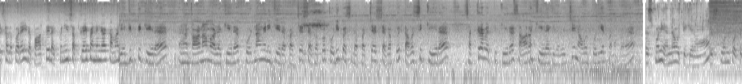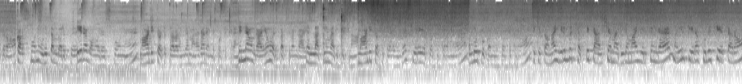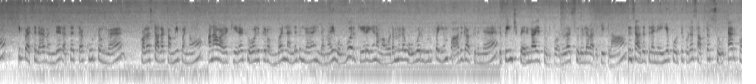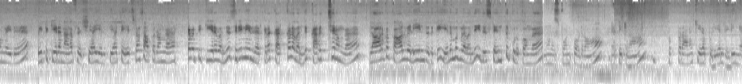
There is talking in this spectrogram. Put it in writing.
சொல்ல போகிறேன் இதை பார்த்து லைக் பண்ணி சப்ஸ்கிரைப் பண்ணுங்க. கமெண்ட் எகிப்து கீரை அஹ், காணாவாழைக்கீரை பொன்னாங்கண்ணி கீரை பச்சை சிகப்பு கொடி பசில பச்சை சிகப்பு கீரை சக்கரவர்த்தி கீரை சாரக்கீரை இதை வச்சு நான் ஒரு பொரியல் பண்ண போகிறேன் ஒரு ஸ்பூன் எண்ணெய் ஊற்றிக்கிறோம் ஒரு ஸ்பூன் போட்டுக்கிறோம். கால் ஸ்பூன் உளுத்தம்பருப்பு சீரகம் ஒரு ஸ்பூனு மாடி தோட்டத்தில் விளைஞ்ச மிளகா ரெண்டு போட்டுக்கிறேன். சின்ன வெங்காயம் ஒரு பத்து வெங்காயம். எல்லாத்தையும் வதக்கிக்கலாம். மாடி தோட்டத்தில் விளைஞ்ச கீரையை போட்டுக்கிறோங்க உப்பு கொஞ்சம் போட்டுக்கிறோம். வச்சுக்கிட்டோம்னா இரும்பு சத்து கால்சியம் அதிகமாக இருக்குங்க. மயில் கீரை குளிர்ச்சியை தரும். இப்பசில் வந்து ரத்தத்தை கூட்டுங்க. கொலஸ்ட்ராலை கம்மி பண்ணும். ஆனால் வாழைக்கீரை தோலுக்கு ரொம்ப நல்லதுங்க. இந்த மாதிரி ஒவ்வொரு கீரையும் நம்ம உடம்புல ஒவ்வொரு உறுப்பையும் பாதுகாக்குதுங்க. பிஞ்ச் பெருங்காயத்தூள் போடல சுருளை வதக்கிக்கலாம். சாதத்தில் நெய்யை போட்டு கூட சாப்பிட்டா சூட்டாக இருக்குங்க இது. வீட்டு கீரைனால ஃப்ரெஷ்ஷாக ஹெல்த்தியாக டேஸ்ட்டாக சாப்பிட்றோங்க. சக்கரவர்த்தி கீரை வந்து சிறுநீரில் இருக்கிற கற்களை வந்து கரைச்சிருங்க. எல்லாருக்கும் கால் வலின்றதுக்கு எலும்புகளை வந்து இது ஸ்ட்ரென்த்து கொடுக்குங்க. மூணு ஸ்பூன் போடுறோம். வெட்டிக்கலாம். சூப்பரான கீரை பொரியல் ரெடிங்க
